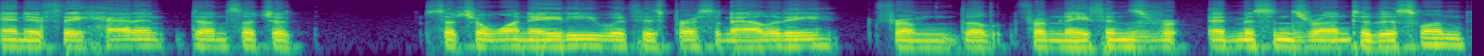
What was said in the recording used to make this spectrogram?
And if they hadn't done such a such a 180 with his personality from the from Nathan's Edmondson's run to this one,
